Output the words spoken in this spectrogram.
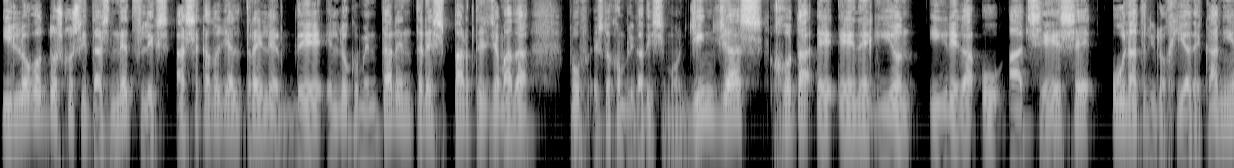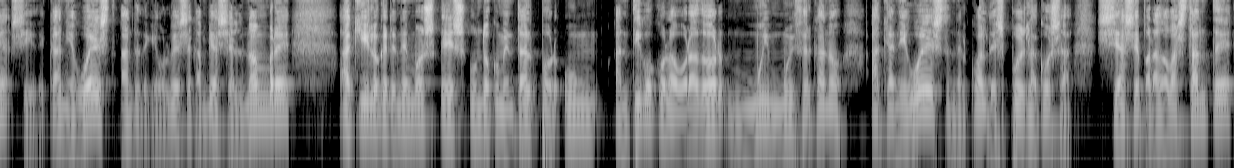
Y luego dos cositas. Netflix ha sacado ya el tráiler del el documental en tres partes llamada, puf, esto es complicadísimo. Jinjas, J-E-N-Y-U-H-S, una trilogía de Kanye, sí, de Kanye West, antes de que volviese a cambiarse el nombre. Aquí lo que tenemos es un documental por un antiguo colaborador muy, muy cercano a Kanye West, en el cual después la cosa se ha separado bastante.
